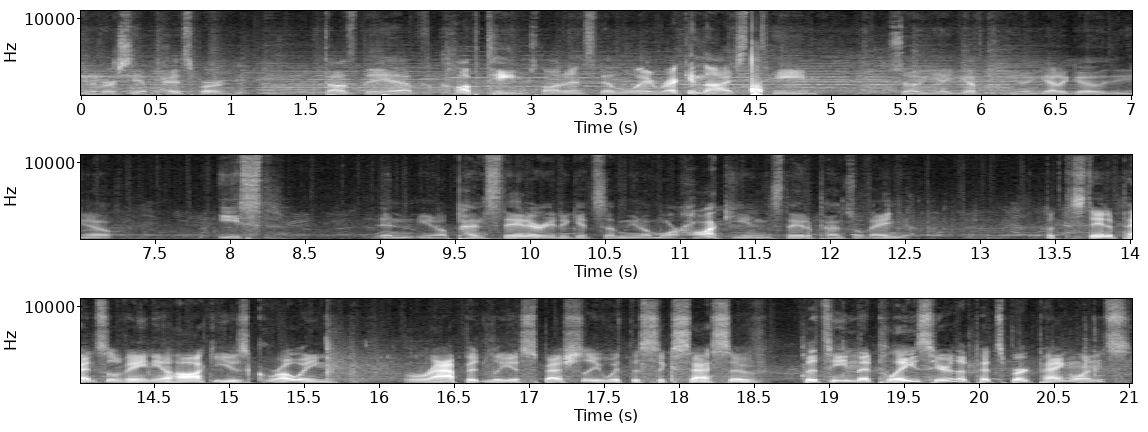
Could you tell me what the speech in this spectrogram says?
University of Pittsburgh does they have club teams, not an NCAA recognized team. So yeah, you have you know you got to go to you know east in you know Penn State area to get some you know more hockey in the state of Pennsylvania. But the state of Pennsylvania hockey is growing rapidly, especially with the success of the team that plays here, the Pittsburgh Penguins.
